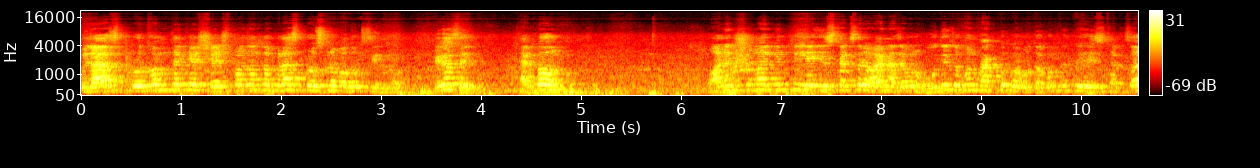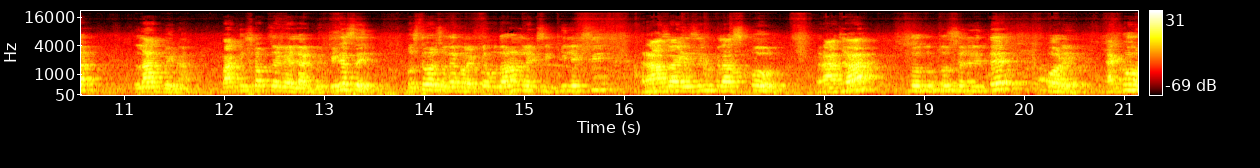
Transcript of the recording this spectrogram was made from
প্লাস প্রথম থেকে শেষ পর্যন্ত প্লাস প্রশ্নবোধক চিহ্ন। ঠিক আছে? এখন অনেক সময় কিন্তু এই স্ট্রাকচারে হয় না, যেমন হুদি যখন বাক্য করব, তখন কিন্তু এই স্ট্রাকচার লাগবে না। বাকি সব জায়গায় লাগবে। ঠিক আছে? বুঝতে পারছ? দেখো, একটা উদাহরণ লিখছি। কি লিখছি? রাজা ইজ ইন ক্লাস 4 রাজা চতুর্থ শ্রেণীতে পড়ে। এখন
